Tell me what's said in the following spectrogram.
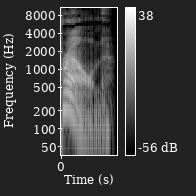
crown.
